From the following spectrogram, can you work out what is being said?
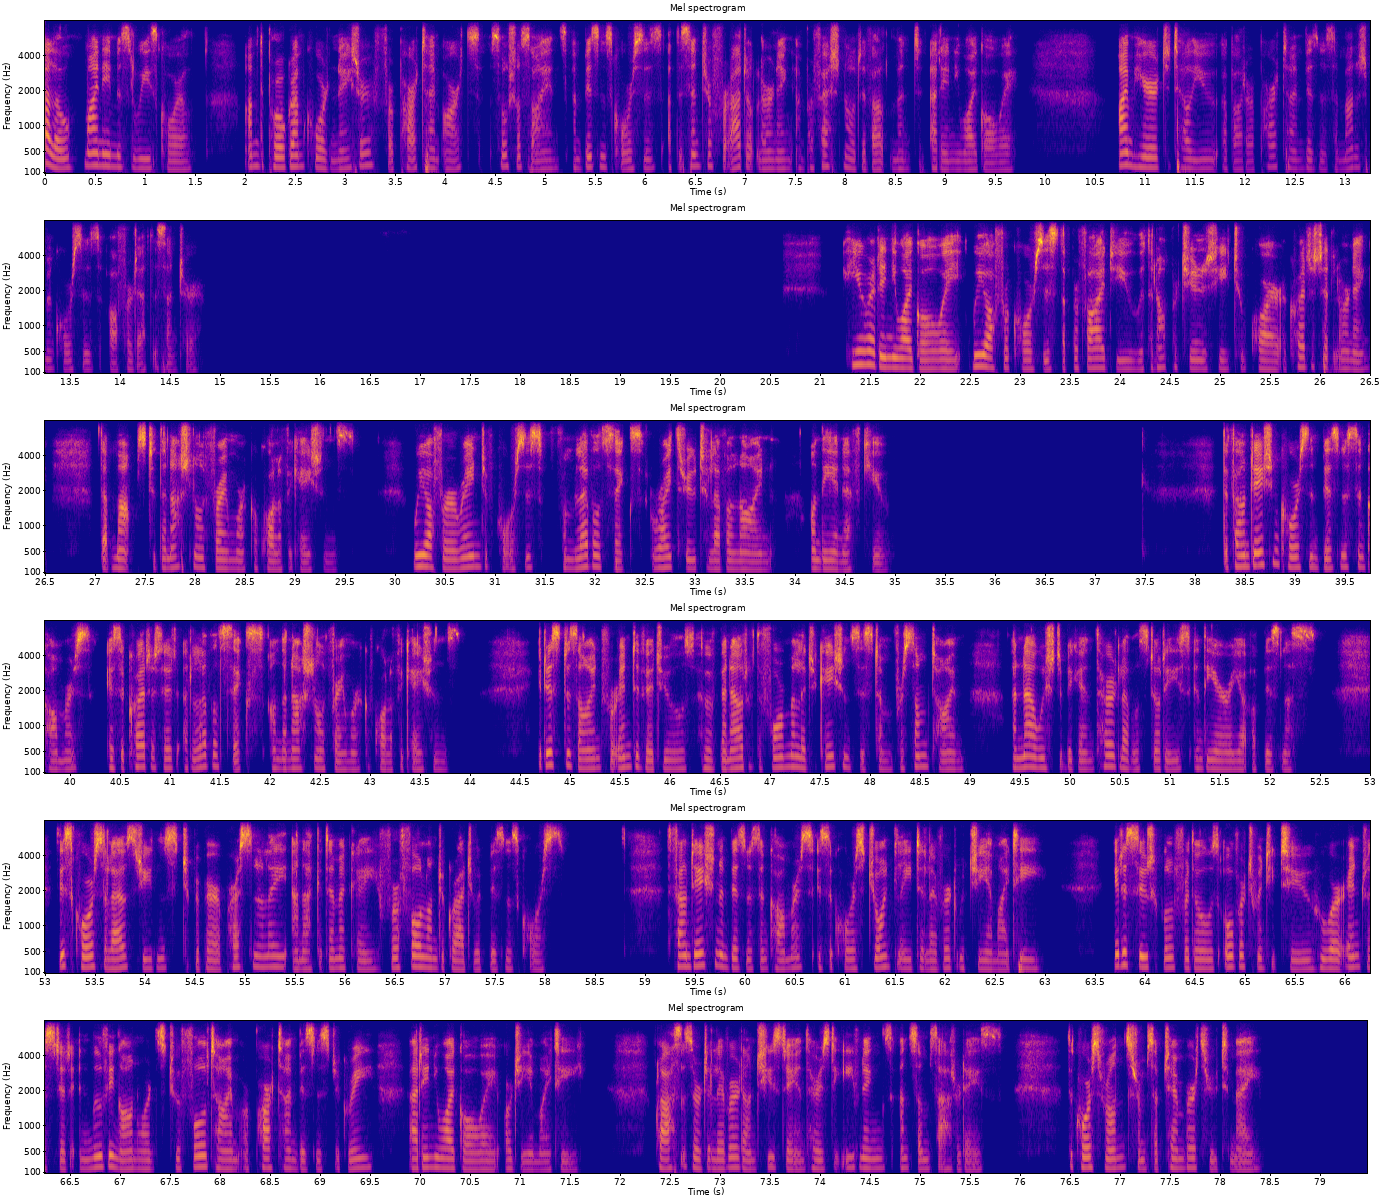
Hello, my name is Louise Coyle. I'm the Programme Coordinator for Part-Time Arts, Social Science and Business courses at the Centre for Adult Learning and Professional Development at NUI Galway. I'm here to tell you about our part-time business and management courses offered at the centre. Here at NUI Galway, we offer courses that provide you with an opportunity to acquire accredited learning that maps to the National Framework of Qualifications. We offer a range of courses from level 6 right through to level 9 on the NFQ. The foundation course in Business and Commerce is accredited at level 6 on the National Framework of Qualifications. It is designed for individuals who have been out of the formal education system for some time and now wish to begin third level studies in the area of business. This course allows students to prepare personally and academically for a full undergraduate business course. The Foundation in Business and Commerce is a course jointly delivered with GMIT. It is suitable for those over 22 who are interested in moving onwards to a full-time or part-time business degree at NUI Galway or GMIT. Classes are delivered on Tuesday and Thursday evenings and some Saturdays. The course runs from September through to May.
